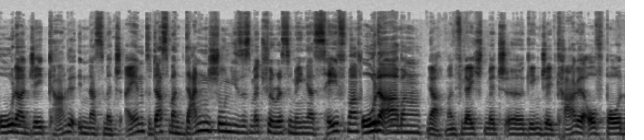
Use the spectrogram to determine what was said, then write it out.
oder Jade Cargill in das Match ein, sodass man dann schon dieses Match für WrestleMania safe macht. Oder aber, ja, man vielleicht ein Match äh, gegen Jade Cargill aufbaut,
